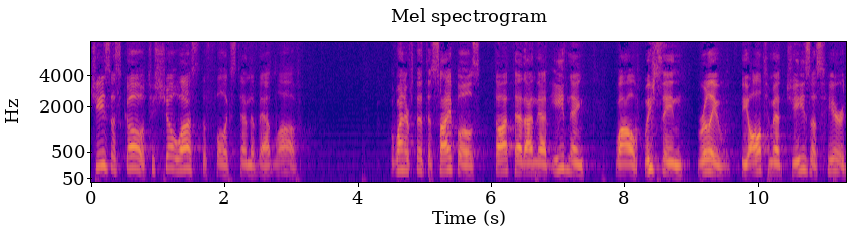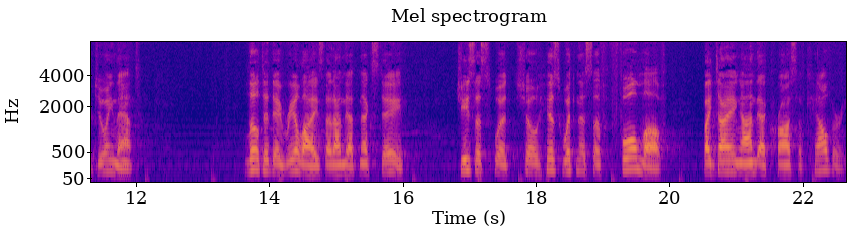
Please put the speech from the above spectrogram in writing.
Jesus go to show us the full extent of that love? I wonder if the disciples thought that on that evening, while we've seen really the ultimate Jesus here doing that, Little did they realize that on that next day, Jesus would show his witness of full love by dying on that cross of Calvary.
